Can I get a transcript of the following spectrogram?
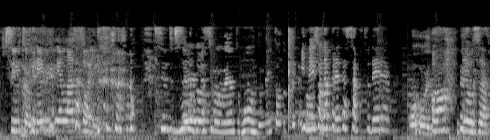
Sinto. Revelações. Sinto dizer Mundo. nesse momento, mundo, nem todo preto é E nem toda preta sabe fuder. Horrores. Oh, deusa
